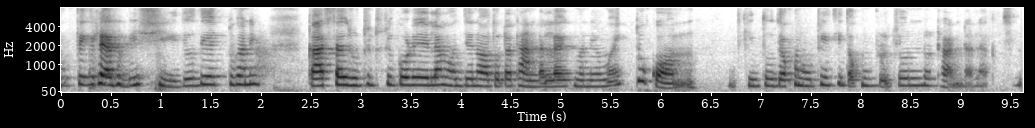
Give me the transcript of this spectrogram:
উঠতে গেলে আরও বেশি। যদি একটুখানি কাজ টাজ রুটি টুটি করে এলাম, ওর জন্য অতটা ঠান্ডা লাগ মানে একটু কম। কিন্তু যখন উঠেছি তখন প্রচণ্ড ঠান্ডা লাগছিল।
